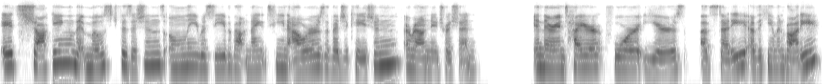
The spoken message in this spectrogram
It's shocking that most physicians only receive about 19 hours of education around nutrition in their entire four years of study of the human body.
